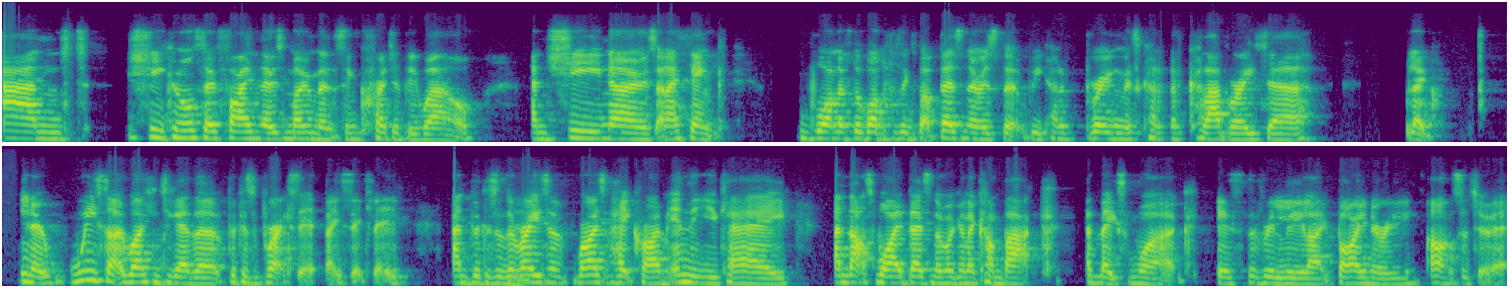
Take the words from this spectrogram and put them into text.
and she can also find those moments incredibly well. And she knows, and I think one of the wonderful things about Bezna is that we kind of bring this kind of collaborator, like, you know, we started working together because of Brexit, basically, and because of the mm. rise of rise of hate crime in the UK. And that's why Bezna were going to come back and make some work, is the really like binary answer to it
